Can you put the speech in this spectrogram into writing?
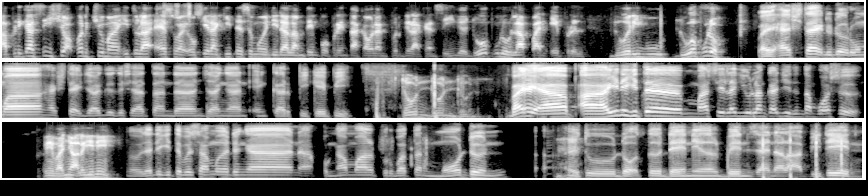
Aplikasi Shock percuma itulah SYOK dan kita semua di dalam tempoh Perintah Kawalan Pergerakan sehingga 28 April 2020. Baik, hashtag duduk rumah, hashtag jaga kesihatan dan jangan engkar PKP. Dun, dun, dun. Baik, uh, uh, hari ini kita masih lagi ulang kaji tentang puasa. Eh banyak lagi ni. Oh, jadi kita bersama dengan uh, pengamal perubatan moden uh, mhm. iaitu Dr. Daniel bin Zainal Abidin.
